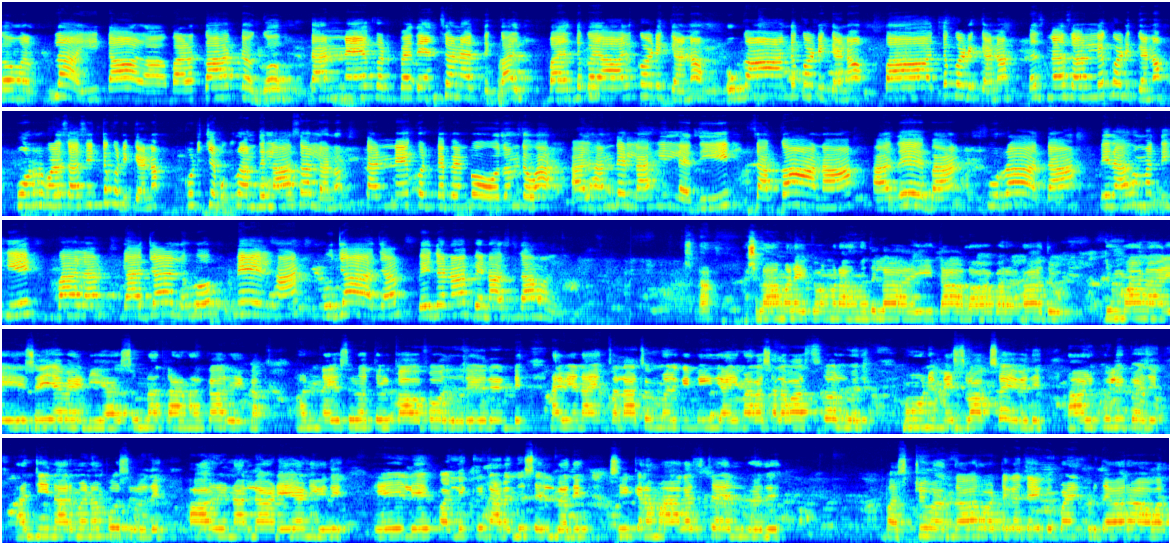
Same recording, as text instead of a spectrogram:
മക്കളായി താഴ വഴക്കാട്ടകോ തന്നെ കൊടുപ്പതൻ ചുണത്തുക്കൾ വലത് കയാൽ കൊടുക്കണം ഉകാണ്ട് കൊടുക്കണം പാത്ത് കൊടുക്കണം ബിസിനസ് കൊടുക്കണം പൂർവ സസിറ്റ് കുടിക്കണം കുടിച്ച പക്രം அஸ்ஸலாமு அலைக்கும் வரஹ்மத்துல்லாஹி தஆலா வரகாது ஜும்மானாய் செய்ய வேண்டிய சுண்ணத்தான காரியங்கள். அன்னை சுரத்துல் காஃபோது ரெண்டு. நவிய நாயம் சலாசல் மல்கி மீதி ஐமக செலவா சொல்வது. மூணு மிஸ்வாக் செய்வது. நாலு குளிப்பது. அஞ்சு நறுமணம் பூசுவது. ஆறு நல்லாடை அணிவது. ஏழு பள்ளிக்கு நடந்து செல்வது சீக்கிரமாக செல்வது. ஃபஸ்ட்டு வந்தார் ஒட்டகத்தை குர்பானி கொடுத்தவர் அவர்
